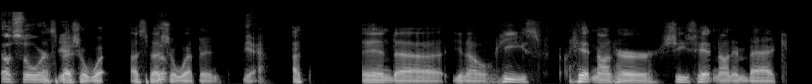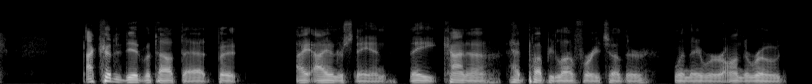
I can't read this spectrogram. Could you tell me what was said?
A a sword. Yeah. special we- a special weapon. Yeah. Uh, and uh, you know, he's hitting on her, she's hitting on him back. I could have did without that, but I, I understand. They kind of had puppy love for each other when they were on the road.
